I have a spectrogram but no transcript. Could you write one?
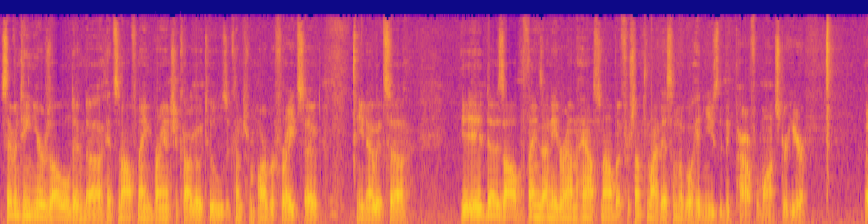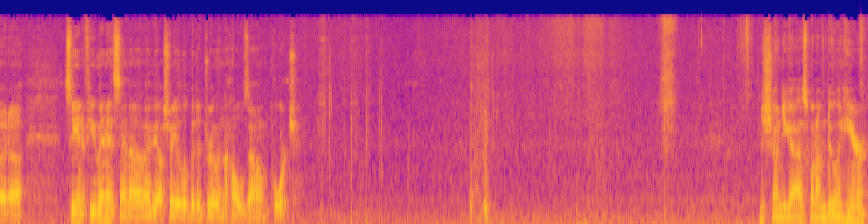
17 years old and uh, it's an off-name brand, Chicago Tools. It comes from Harbor Freight. So, you know, it's it, it, does all the things I need around the house and all, but for something like this, I'm going to go ahead and use the big powerful monster here. But uh, see you in a few minutes, and uh, maybe I'll show you a little bit of drilling the holes out on the porch. Just showing you guys what I'm doing here.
